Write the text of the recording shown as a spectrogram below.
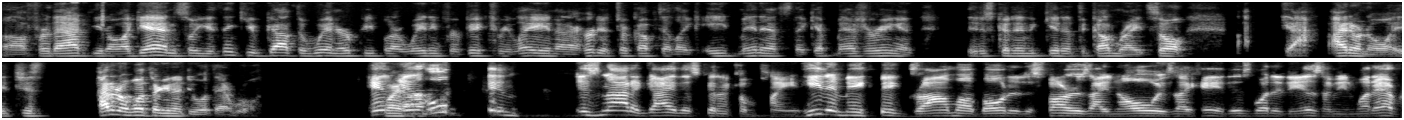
uh, for that. You know, again, so you think you've got the winner. People are waiting for victory lane, and I heard it took up to like eight minutes. They kept measuring, and they just couldn't get it to come right. So, yeah, I don't know. It just I don't know what they're gonna do with that rule. And, and. Holden is not a guy that's going to complain. He didn't make big drama about it, as far as I know. He's like, hey, it is what it is. I mean, whatever,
